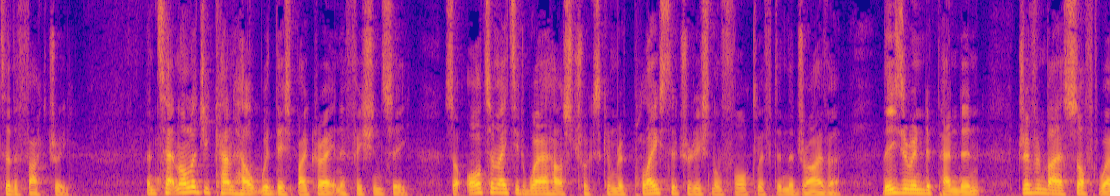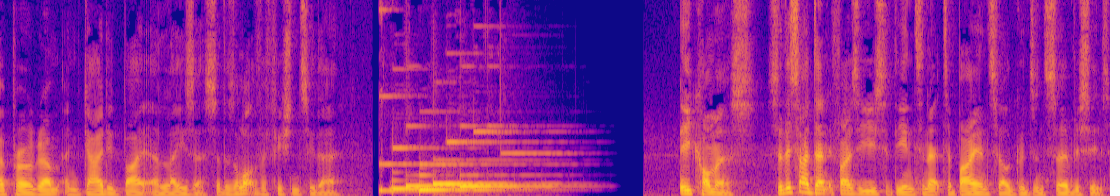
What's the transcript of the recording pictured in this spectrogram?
to the factory. And technology can help with this by creating efficiency. So automated warehouse trucks can replace the traditional forklift and the driver. These are independent, driven by a software program and guided by a laser. So there's a lot of efficiency there. E-commerce. So this identifies the use of the internet to buy and sell goods and services.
